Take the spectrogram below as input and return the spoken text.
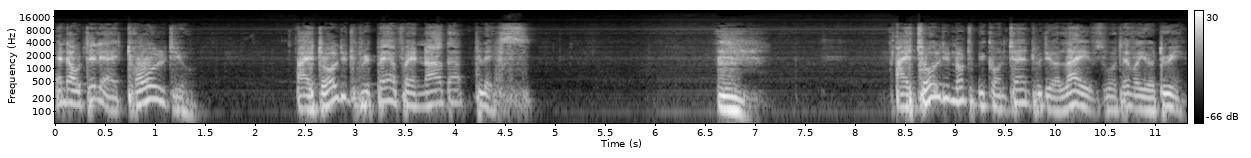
And I'll tell you, I told you. I told you to prepare for another place. Mm. I told you not to be content with your lives, whatever you're doing.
